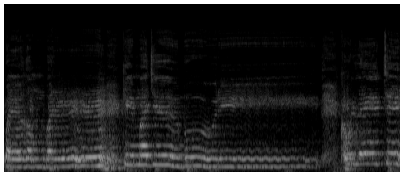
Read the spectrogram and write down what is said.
پیغمبر کی مجبوری۔ کھلے چہروں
